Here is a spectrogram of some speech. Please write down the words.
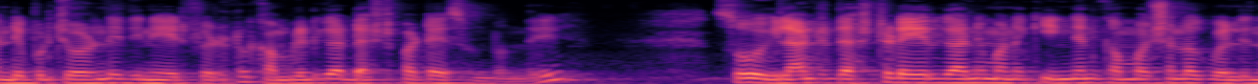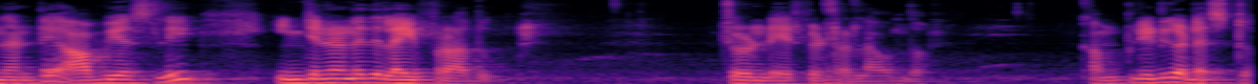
అండ్ ఇప్పుడు చూడండి దీని ఎయిర్ ఫిల్టర్ కంప్లీట్గా డస్ట్ పట్టేసి ఉంటుంది. సో ఇలాంటి డస్టెడ్ ఎయిర్ కానీ మనకి ఇంజన్ కంబషన్లోకి వెళ్ళిందంటే ఆబ్వియస్లీ ఇంజన్ అనేది లైఫ్ రాదు. చూడండి ఎయిర్ ఫిల్టర్ ఎలా ఉందో. కంప్లీట్గా డస్ట్.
